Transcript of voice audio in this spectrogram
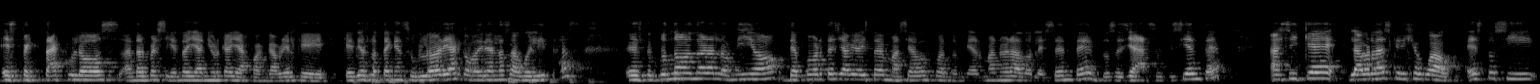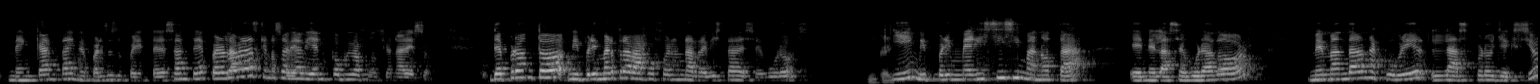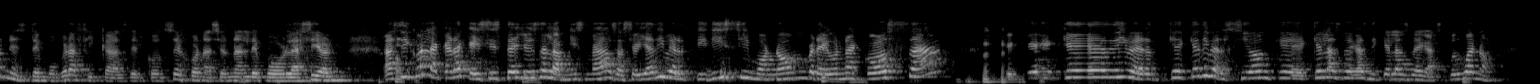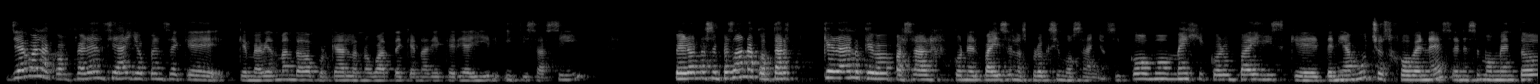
espectáculos, andar persiguiendo a Jan y a Juan Gabriel, que, que Dios lo tenga en su gloria, como dirían las abuelitas. Este, pues no, no era lo mío. Deportes ya había visto demasiados cuando mi hermano era adolescente, entonces ya, suficiente. Así que la verdad es que dije, wow, esto sí me encanta y me parece súper interesante, pero la verdad es que no sabía bien cómo iba a funcionar eso. De pronto, mi primer trabajo fue en una revista de seguros y mi primerísima nota en el asegurador me mandaron a cubrir las proyecciones demográficas del Consejo Nacional de Población. Así con la cara que hiciste, yo hice la misma, o sea, se oía divertidísimo nombre, una cosa. Qué, qué, diversión, qué, Las Vegas ni qué Las Vegas. Pues bueno, llego a la conferencia y yo pensé que, que me habían mandado porque era la novata y que nadie quería ir, y quizás sí, pero nos empezaron a contar qué era lo que iba a pasar con el país en los próximos años y cómo México era un país que tenía muchos jóvenes en ese momento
